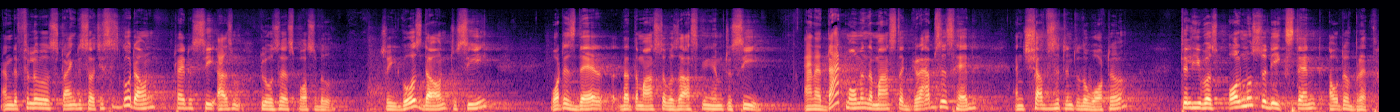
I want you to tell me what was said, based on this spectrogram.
And the fellow is trying to search. He says, Go down, try to see as closer as possible. So he goes down to see what is there that the master was asking him to see. And at that moment, the master grabs his head and shoves it into the water till he was almost to the extent out of breath.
